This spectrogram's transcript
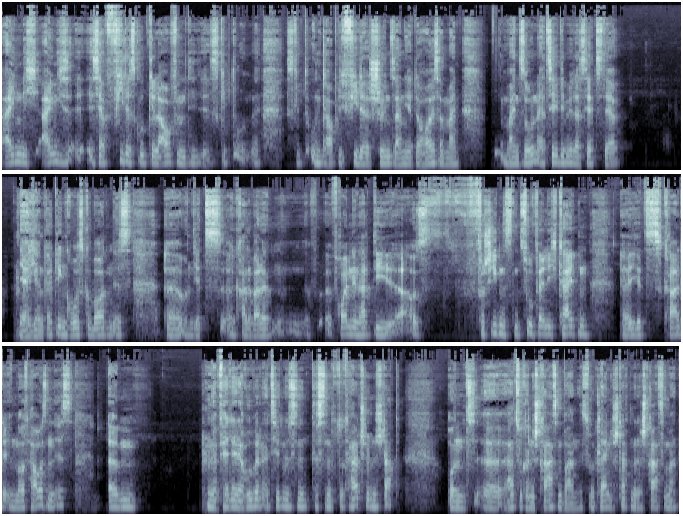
eigentlich, eigentlich ist ja vieles gut gelaufen. Die, es, gibt, es gibt unglaublich viele schön sanierte Häuser. Mein, mein Sohn erzählte mir das jetzt, der ja hier in Göttingen groß geworden ist äh, und jetzt äh, gerade weil er eine Freundin hat, die aus verschiedensten Zufälligkeiten äh, jetzt gerade in Nordhausen ist. Ähm, und dann fährt er darüber und erzählt mir, das ist eine, das ist eine total schöne Stadt. Und äh, hat sogar eine Straßenbahn, das ist so eine kleine Stadt mit einer Straßenbahn.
